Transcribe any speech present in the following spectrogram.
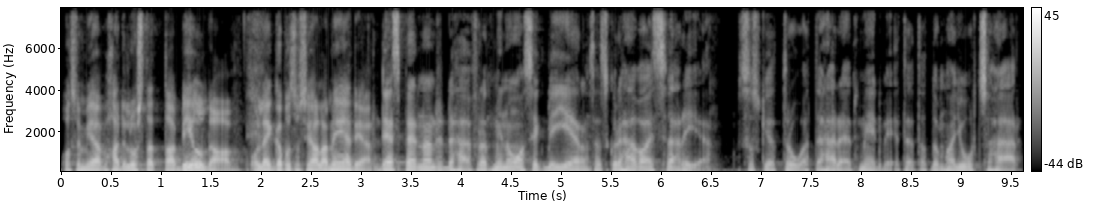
Och som jag hade lust att ta bild av och lägga på sociala medier. Det är spännande det här, för att min åsikt blir genast att skulle det här vara i Sverige så skulle jag tro att det här är ett medvetet, att de har gjort så här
